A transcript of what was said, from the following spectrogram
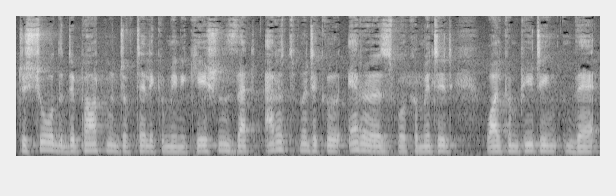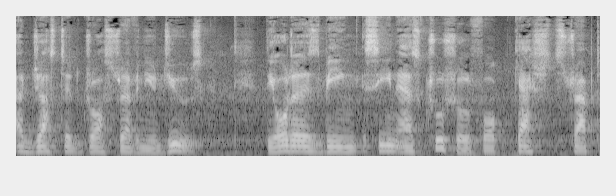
to show the Department of Telecommunications that arithmetical errors were committed while computing their adjusted gross revenue dues. The order is being seen as crucial for cash strapped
